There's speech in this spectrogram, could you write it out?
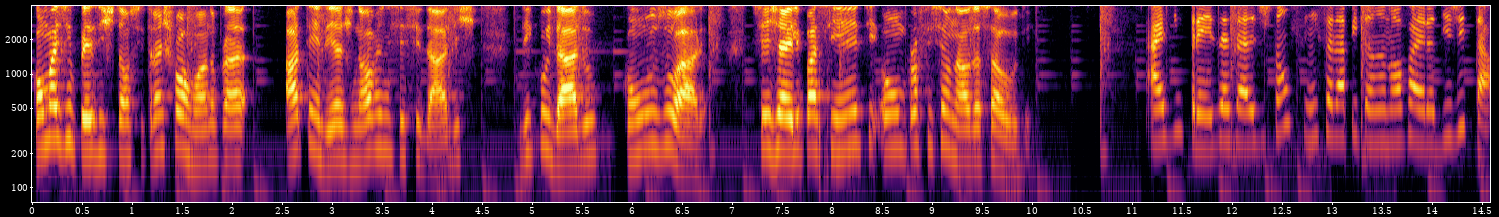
Como as empresas estão se transformando para atender às novas necessidades de cuidado com o usuário, seja ele paciente ou um profissional da saúde? As empresas elas estão sim se adaptando à nova era digital.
